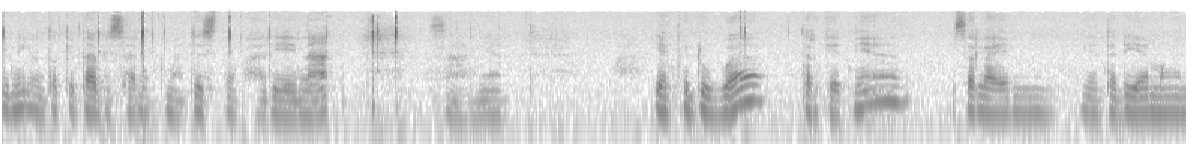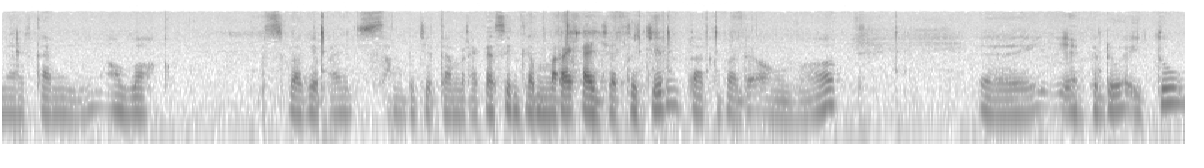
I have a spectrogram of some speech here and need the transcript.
ini untuk kita bisa nikmati setiap hari. Nah, misalnya. Yang kedua, targetnya selain yang tadi ya mengenalkan Allah sebagai sang pencipta mereka sehingga mereka jatuh cinta kepada Allah eh, yang kedua itu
